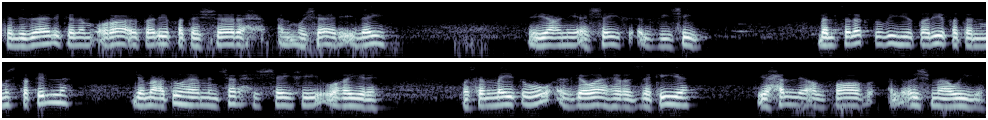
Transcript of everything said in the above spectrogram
فلذلك لم أراعي طريقة الشارح المشار إليه يعني الشيخ الفيشي. بل سلكت به طريقة مستقلة جمعتها من شرح الشيخ وغيره. وسميته الجواهر الزكية في حل ألفاظ العشماوية.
